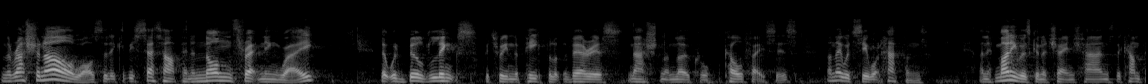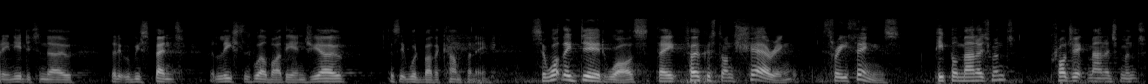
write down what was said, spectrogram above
And the rationale was that it could be set up in a non threatening way that would build links between the people at the various national and local coal faces, and they would see what happened. And if money was going to change hands, the company needed to know that it would be spent at least as well by the NGO as it would by the company. So what they did was they focused on sharing three things people management, project management,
